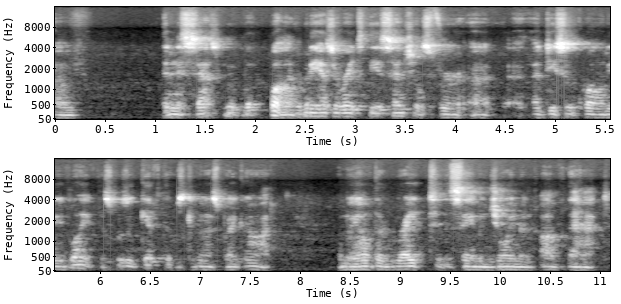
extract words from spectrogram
of the necessity. Well, everybody has a right to the essentials for a, a decent quality of life. This was a gift that was given us by God, and we have the right to the same enjoyment of that.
